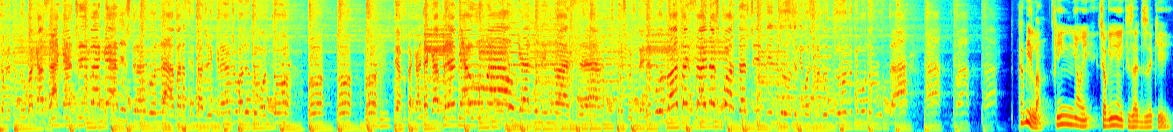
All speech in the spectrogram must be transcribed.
Sobretudo uma casaca devagar estrangulava Na cidade grande o óleo do motor oh, oh, oh. Dentro da caneca branca uma alga luminosa Escondida em nebulosa e sai das portas de veludo Me mostrando tudo que o mundo oculta. Camila, quem, se alguém aí quiser dizer que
